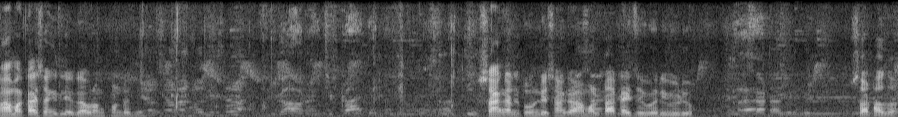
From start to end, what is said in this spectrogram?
हा मग काय सांगितले गावरान खोंडाचे? सांगा ना तोंडे सांगा आम्हाला टाकायचं वरी व्हिडिओ साठ हजार.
